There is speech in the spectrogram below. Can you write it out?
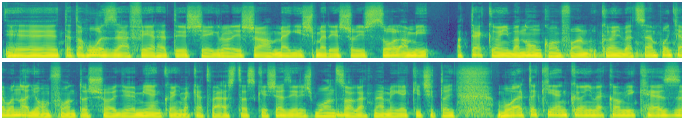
Tehát a hozzáférhetőségről és a megismerésről is szól, ami a te könyv, a non-conform könyvet szempontjából nagyon fontos, hogy milyen könyveket választasz ki, és ezért is boncolgatnám még egy kicsit, hogy voltak ilyen könyvek, amikhez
